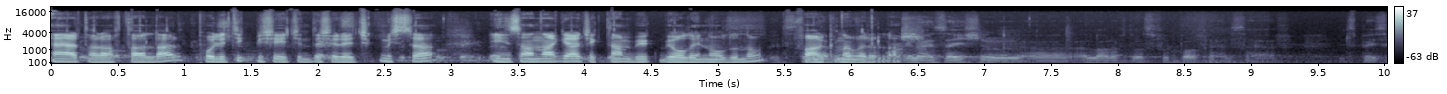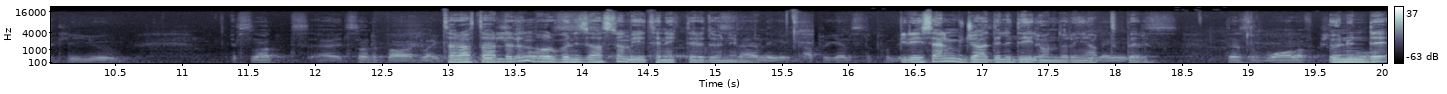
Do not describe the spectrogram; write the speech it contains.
Eğer taraftarlar politik bir şey için dışarıya çıkmışsa insanlar gerçekten büyük bir olayın olduğunu farkına varırlar. Taraftarların organizasyon ve yetenekleri de önemli. Bireysel mücadele değil onların yaptıkları. Önünde,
